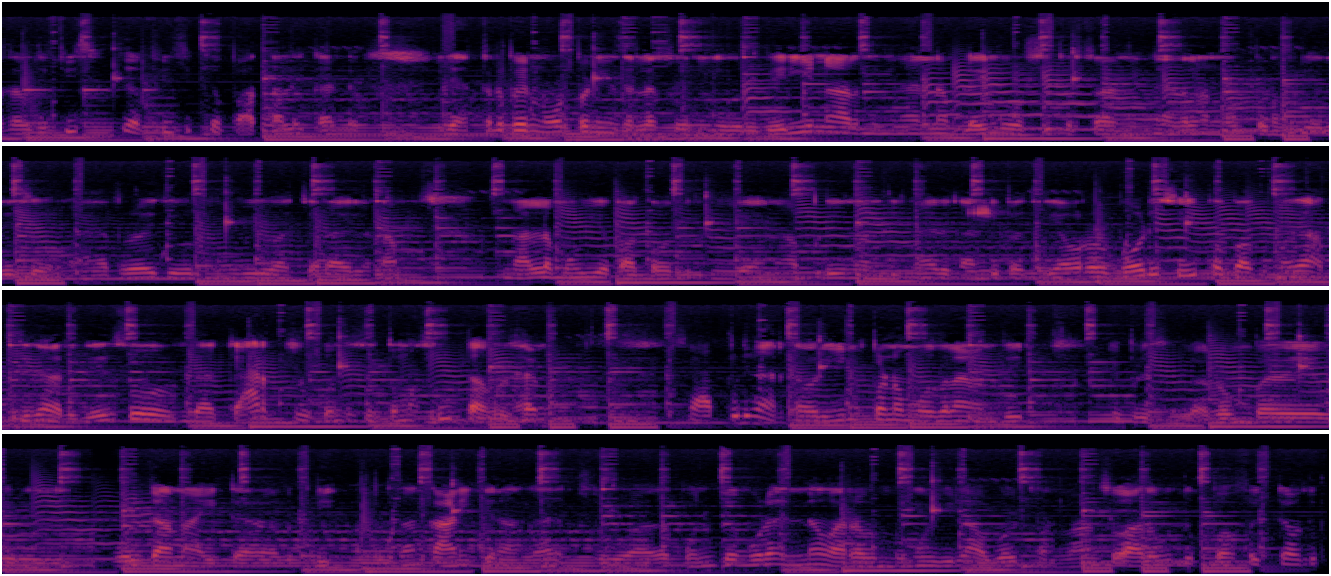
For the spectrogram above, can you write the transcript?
அதாவது ஃபிசிக்கை ஃபிசிக்கை பார்த்தாலே கண்டு இது எத்தனை பேர் நோட் பண்ணிக்கிறதில்ல ஸோ நீங்கள் ஒரு வெறியனாக இருந்தீங்கன்னா இல்லை பிளைண்ட் ஒரு சூப்பர் ஸ்டார் இருந்தீங்கன்னா அதெல்லாம் நோட் பண்ண முடியாது. ஸோ ஆவரேஜ் ஒரு மூவி வாட்சரா இல்லைன்னா நல்ல மூவியை பார்க்க வந்திருக்கீங்க அப்படின்னு வந்தீங்கன்னா இது கண்டிப்பாக தெரியும் அவரோட பாடி ஷேப்பை பார்க்கும்போது அப்படி தான் இருக்குது ஸோ இந்த கேரக்டருக்கு வந்து சுத்தமாக சூட் ஆகல. ஸோ அப்படி தான் இருக்குது அவர் இன் பண்ணும் போதெல்லாம் வந்து எப்படி சொல்ல ரொம்பவே ஒரு ஓல்டான ஆகிட்டார் அப்படி அப்படி தான் காணிக்கிறாங்க ஸோ அதை கொஞ்சம் கூட இன்னும் வர மூவியில் அவாய்ட் பண்ணலாம். ஸோ அதை வந்து பர்ஃபெக்டாக வந்து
